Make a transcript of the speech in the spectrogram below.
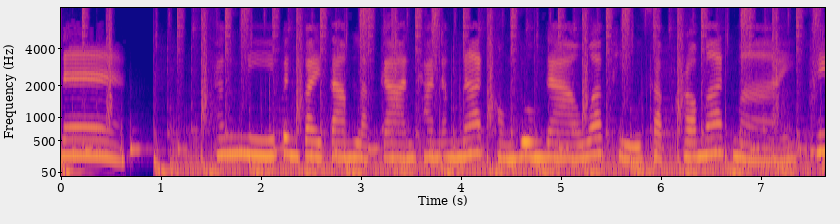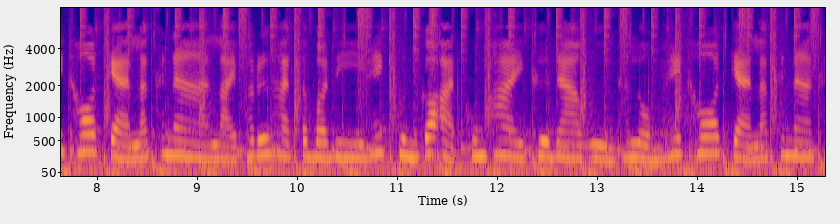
แน่ ทั้งนี้เป็นไปตามหลักการคานอำนาจของดวงดาวว่าผิวสับเคราะห์มาดหมาย ให้โทษแก่ลัคนาหลายพฤหัสบดีให้คุณก็อาจคุ้มภัยคือดาวอื่นถล่มให้โทษแก่ลัคนาข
